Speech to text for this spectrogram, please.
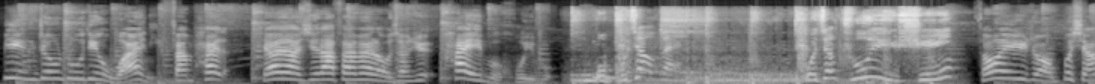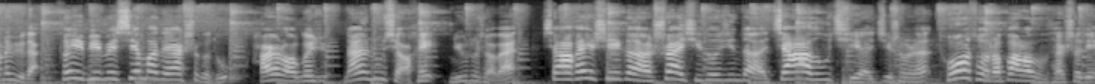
命中注定我爱你》翻拍的。想想其他翻拍的偶像剧，拍一部糊一部。我不叫魏。我叫楚雨荨，总有一种不祥的预感，所以偏偏先帮大家试个毒。还是老规矩，男主小黑，女主小白。小黑是一个帅气多金的家族企业继承人，妥妥的霸道总裁设定。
